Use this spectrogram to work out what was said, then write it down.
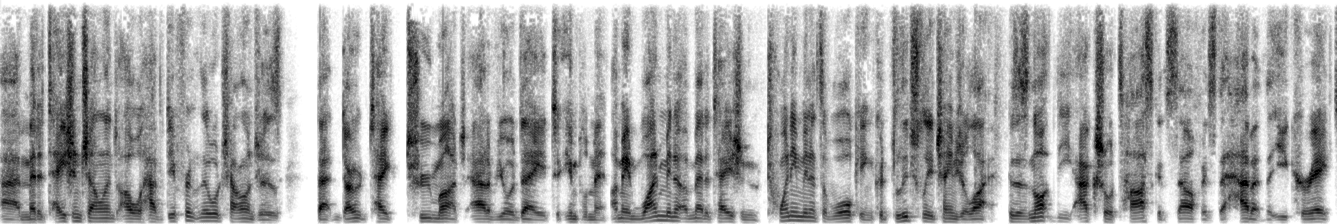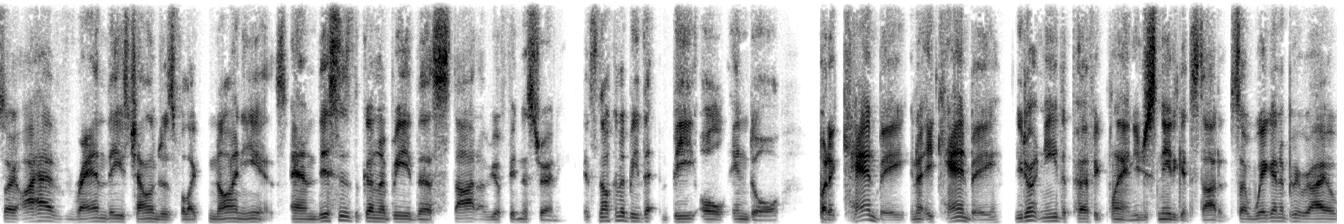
a meditation challenge. I will have different little challenges that don't take too much out of your day to implement. I mean, one minute of meditation, 20 minutes of walking could literally change your life because it's not the actual task itself, it's the habit that you create. So I have ran these challenges for like nine years, and this is going to be the start of your fitness journey. It's not going to be the be all all but it can be you know it can be you don't need the perfect plan you just need to get started so we're going to provide uh,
